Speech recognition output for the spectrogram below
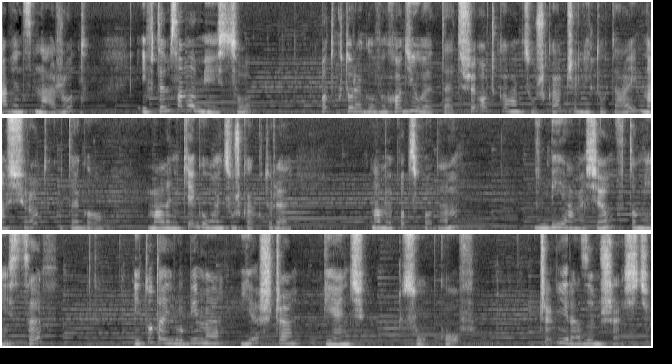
a więc narzut i w tym samym miejscu, od którego wychodziły te trzy oczka łańcuszka, czyli tutaj na środku tego maleńkiego łańcuszka, które mamy pod spodem, wbijamy się w to miejsce i tutaj robimy jeszcze 5 słupków, czyli razem 6.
